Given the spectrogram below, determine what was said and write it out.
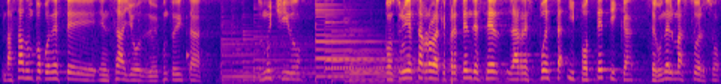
Basado un poco en este ensayo, desde mi punto de vista, pues muy chido, construí esta rola que pretende ser la respuesta hipotética, según el más tuerzo,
